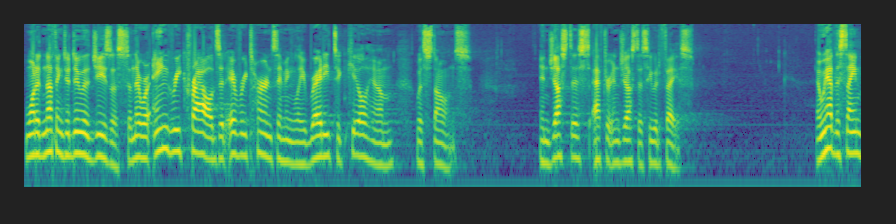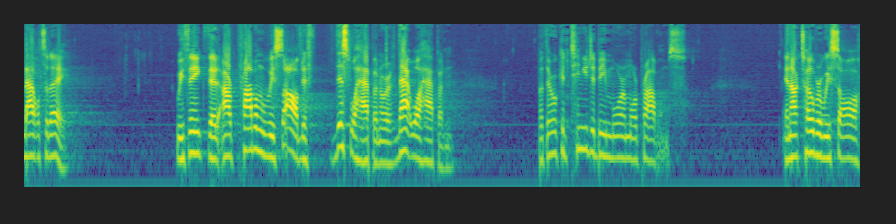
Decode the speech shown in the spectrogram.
wanted nothing to do with Jesus, and there were angry crowds at every turn, seemingly, ready to kill him with stones. Injustice after injustice he would face. And we have the same battle today. We think that our problem will be solved if this will happen or if that will happen. But there will continue to be more and more problems. In October, we saw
